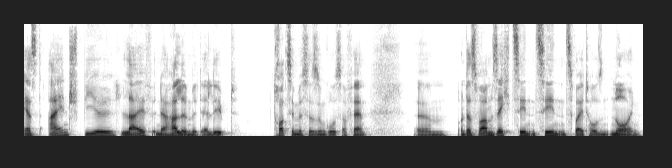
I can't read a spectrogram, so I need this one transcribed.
erst ein Spiel live in der Halle miterlebt. Trotzdem ist er so ein großer Fan. Ähm, und das war am 16.10.2009.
